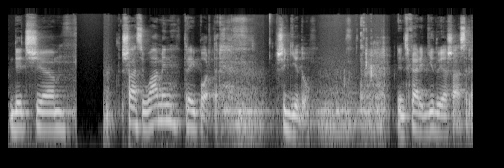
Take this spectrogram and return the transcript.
Deci, șase oameni, trei porteri și ghidul dintre care ghidul e a șasele.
